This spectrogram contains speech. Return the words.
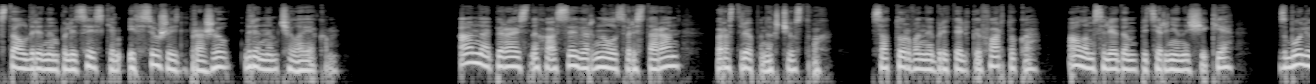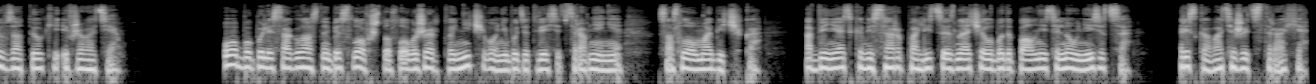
стал дрянным полицейским и всю жизнь прожил дрянным человеком. Анна, опираясь на Хосе, вернулась в ресторан в растрепанных чувствах, с оторванной бретелькой фартука, алым следом пятерни на щеке, с болью в затылке и в животе. Оба были согласны без слов, что слово «жертва» ничего не будет весить в сравнении со словом обидчика. Обвинять комиссара полиции значило бы дополнительно унизиться, рисковать и жить в страхе.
